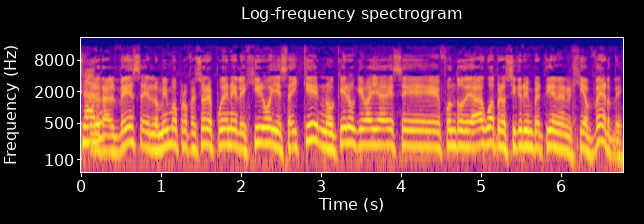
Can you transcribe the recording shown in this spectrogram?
Claro. Pero tal vez eh, los mismos profesores pueden elegir, oye, ¿sabes qué? No quiero que vaya a ese fondo de agua, pero sí quiero invertir en energías verdes.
